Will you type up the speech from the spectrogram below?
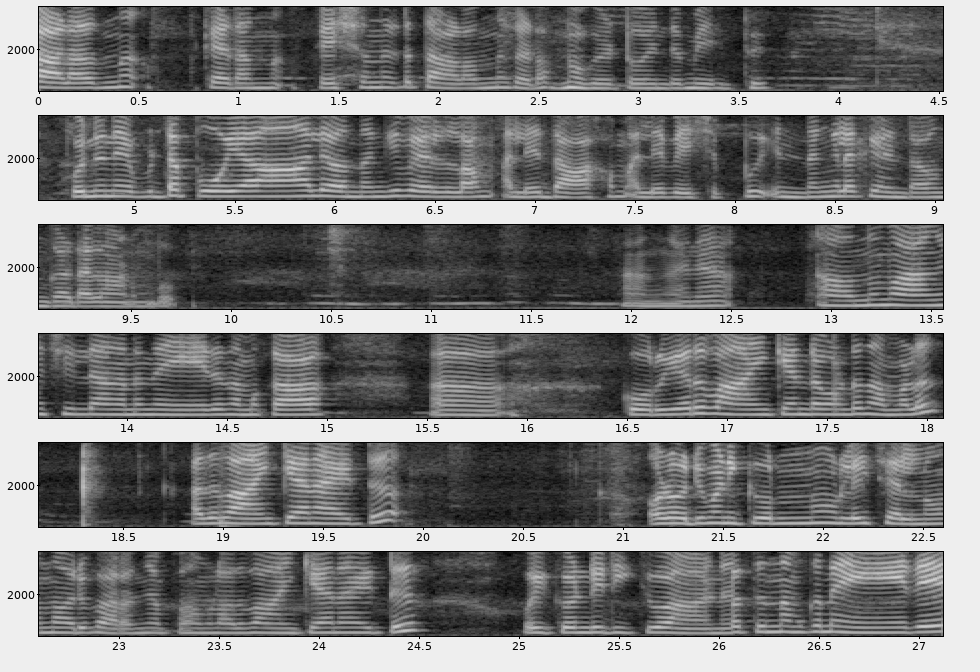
തളർന്ന് കിടന്ന് വിശന്നിട്ട് തളർന്ന് കിടന്നു കേട്ടോ എന്റെ മേത്ത്. പൊന്നിന് എവിടെ പോയാലും ഒന്നെങ്കിൽ വെള്ളം അല്ലെ ദാഹം അല്ലെ വിശപ്പ് എന്തെങ്കിലുമൊക്കെ ഉണ്ടാവും കട കാണുമ്പോൾ അങ്ങനെ അതൊന്നും വാങ്ങിച്ചില്ല. അങ്ങനെ നേരെ നമുക്ക് ആ കൊറിയർ വാങ്ങിക്കേണ്ട കൊണ്ട് നമ്മൾ അത് വാങ്ങിക്കാനായിട്ട് അവിടെ ഒരു മണിക്കൂറിനുള്ളിൽ ചെല്ലണമെന്ന് അവർ പറഞ്ഞു. അപ്പോൾ നമ്മൾ അത് വാങ്ങിക്കാനായിട്ട് പോയിക്കൊണ്ടിരിക്കുവാണ്. അടുത്തുനിന്ന് നമുക്ക് നേരെ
